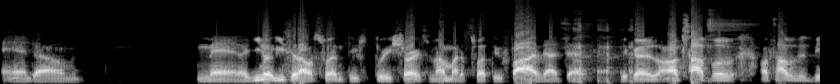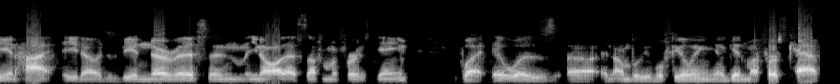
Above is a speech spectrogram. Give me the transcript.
and um, man, you know, you said I was sweating through three shirts. Man, I might have sweat through five that day because on top of on top of it being hot, you know, just being nervous and you know all that stuff from my first game but it was uh, an unbelievable feeling, you know, getting my first cap,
